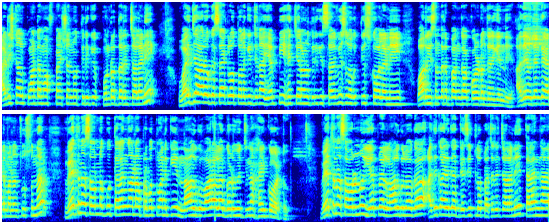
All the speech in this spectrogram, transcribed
అడిషనల్ క్వాంటమ్ ఆఫ్ పెన్షన్ను తిరిగి పునరుద్ధరించాలని వైద్య ఆరోగ్య శాఖలో తొలగించిన ఎంపీహెచ్ఏలను తిరిగి సర్వీసులోకి తీసుకోవాలని వారు ఈ సందర్భంగా కోరడం జరిగింది. అదేవిధంగా అటు మనం చూస్తున్నాం వేతన సవరణకు తెలంగాణ ప్రభుత్వానికి నాలుగు వారాల గడువు ఇచ్చిన హైకోర్టు. వేతన సవరణను ఏప్రిల్ నాలుగులోగా అధికారిక గెజిట్లో ప్రచురించాలని తెలంగాణ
